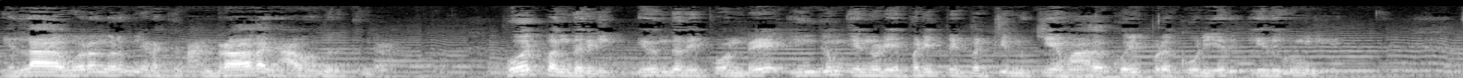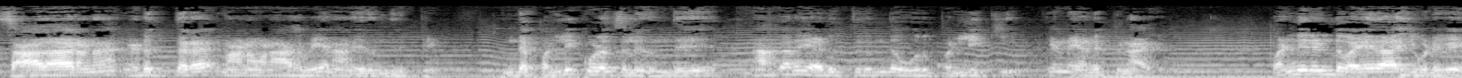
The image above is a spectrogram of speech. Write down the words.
எல்லா விவரங்களும் எனக்கு நன்றாக ஞாபகம் இருக்கின்றன. போர்பந்தரில் இருந்ததை போன்றே இங்கும் என்னுடைய படிப்பை பற்றி முக்கியமாக குறிப்பிடக்கூடியது எதுவும் இல்லை. சாதாரண நடுத்தர மாணவனாகவே நான் இருந்திருப்பேன். இந்த பள்ளிக்கூடத்திலிருந்து நகரை அடுத்திருந்த ஒரு பள்ளிக்கு என்னை அனுப்பினார்கள். பன்னிரண்டு வயதாகிவிடவே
